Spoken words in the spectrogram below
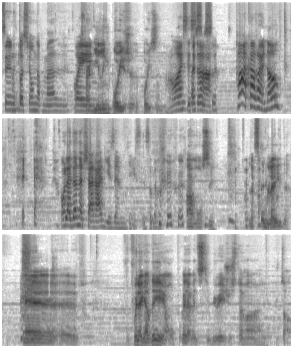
c'est une Ouais. potion normale. Ouais, c'est un healing poison. Ouais, c'est Ouais, ça. Pas encore un autre. On la donne à Charade, ils aiment bien, c'est ça. Ah, moi aussi. Le Kool-Aid. Mais euh, vous pouvez la garder et on pourrait la redistribuer justement euh, plus tard.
